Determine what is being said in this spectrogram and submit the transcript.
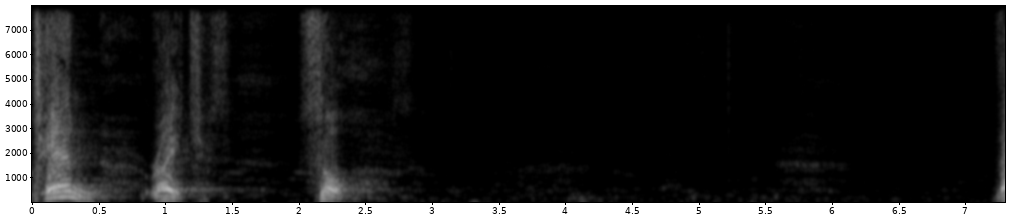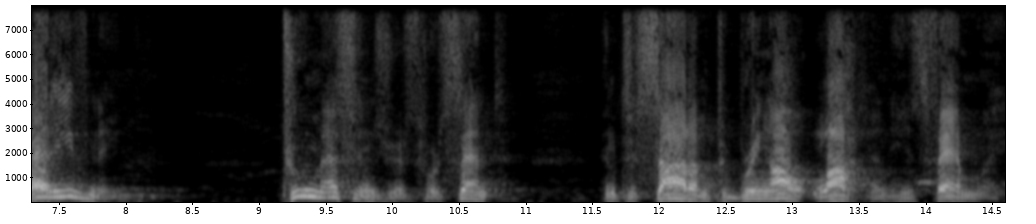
10 righteous souls. That evening, two messengers were sent into Sodom to bring out Lot and his family.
